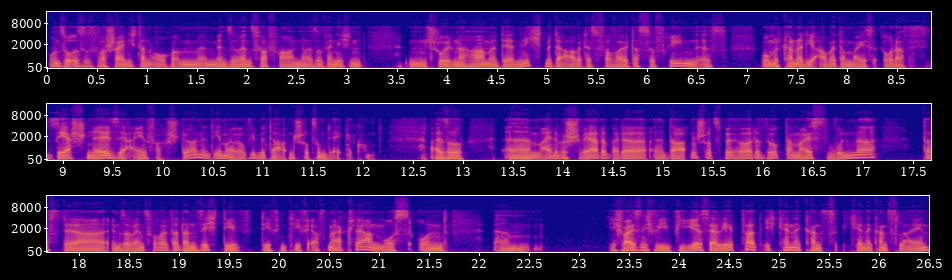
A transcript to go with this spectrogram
Und so ist es wahrscheinlich dann auch im, im Insolvenzverfahren. Also wenn ich einen, einen Schuldner habe, der nicht mit der Arbeit des Verwalters zufrieden ist, womit kann er die Arbeit am meisten oder sehr schnell, sehr einfach stören, indem er irgendwie mit Datenschutz um die Ecke kommt. Also ähm, eine Beschwerde bei der äh, Datenschutzbehörde wirkt am meisten Wunder, dass der Insolvenzverwalter dann sich def definitiv erstmal erklären muss. Und ähm, ich weiß nicht, wie, wie ihr es erlebt habt. Ich kenne, Kanz kenne Kanzleien,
